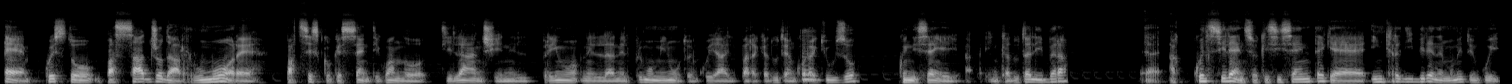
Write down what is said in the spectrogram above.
è questo passaggio dal rumore pazzesco che senti quando ti lanci nel primo, nel, nel primo minuto in cui hai il paracadute ancora Mm. chiuso, quindi sei in caduta libera, eh, a quel silenzio che si sente che è incredibile nel momento in cui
